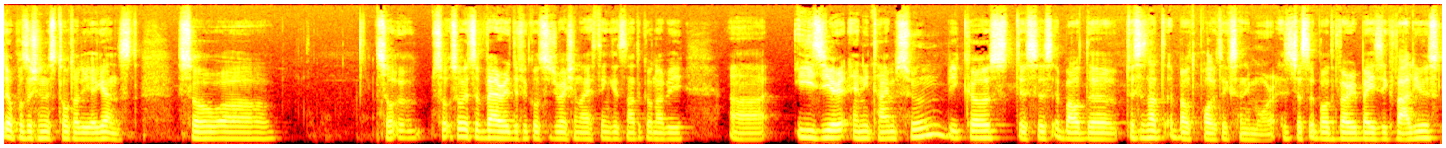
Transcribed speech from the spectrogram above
the opposition is totally against. So. Uh, so, so, so it's a very difficult situation. I think it's not going to be uh, easier anytime soon because this is about the this is not about politics anymore it's just about very basic values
